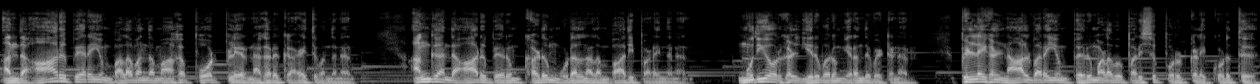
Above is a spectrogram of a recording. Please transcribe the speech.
அந்த ஆறு பேரையும் பலவந்தமாக போர்ட் பிளேயர் நகருக்கு அழைத்து வந்தனர். அங்கு அந்த ஆறு பேரும் கடும் உடல் நலம் பாதிப்பு அடைந்தனர் முதியோர்கள் இருவரும் இறந்துவிட்டனர் பிள்ளைகள் நால்வரையும் பெருமளவு பரிசுப் பொருட்களை கொடுத்து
